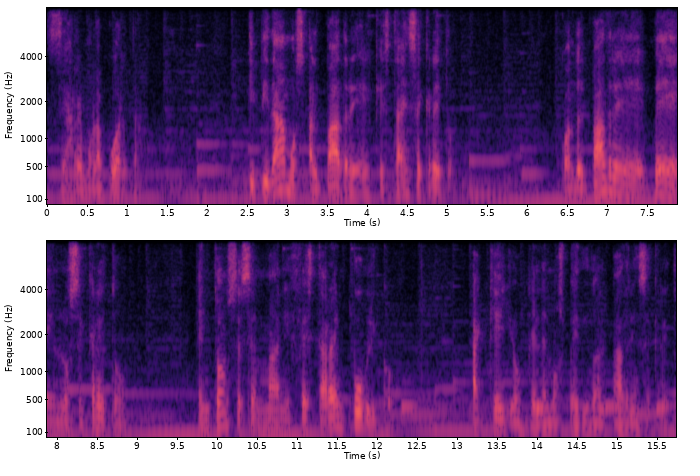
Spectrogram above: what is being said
cerremos la puerta y pidamos al Padre que está en secreto. Cuando el Padre ve en lo secreto, entonces se manifestará en público aquello que le hemos pedido al Padre en secreto.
